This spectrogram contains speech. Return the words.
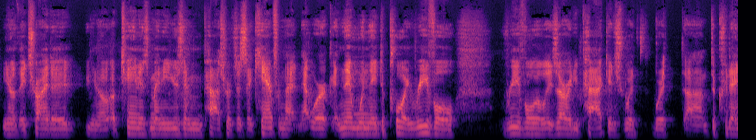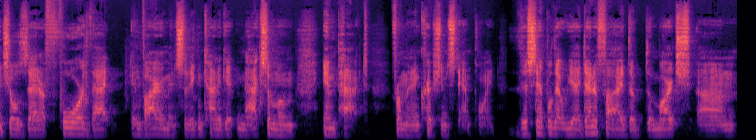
You know, they try to you know obtain as many username and passwords as they can from that network, and then when they deploy REvil, REvil is already packaged with with um, the credentials that are for that environment, so they can kind of get maximum impact from an encryption standpoint. The sample that we identified, the the March um,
